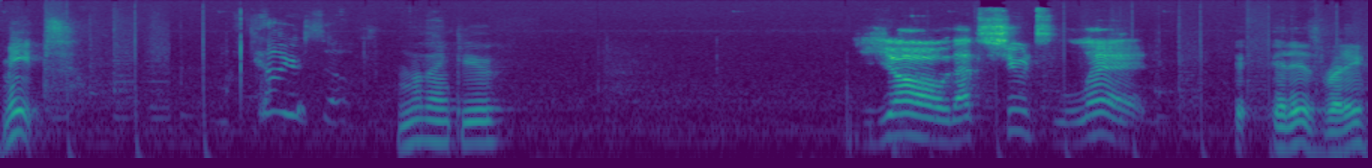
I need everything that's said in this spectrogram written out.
Meeps. Kill yourself. No, thank you. Yo, that shoot's lit. It, it is ready.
